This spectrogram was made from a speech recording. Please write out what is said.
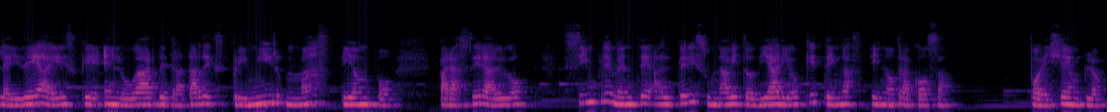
La idea es que en lugar de tratar de exprimir más tiempo para hacer algo, simplemente alteres un hábito diario que tengas en otra cosa. Por ejemplo,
